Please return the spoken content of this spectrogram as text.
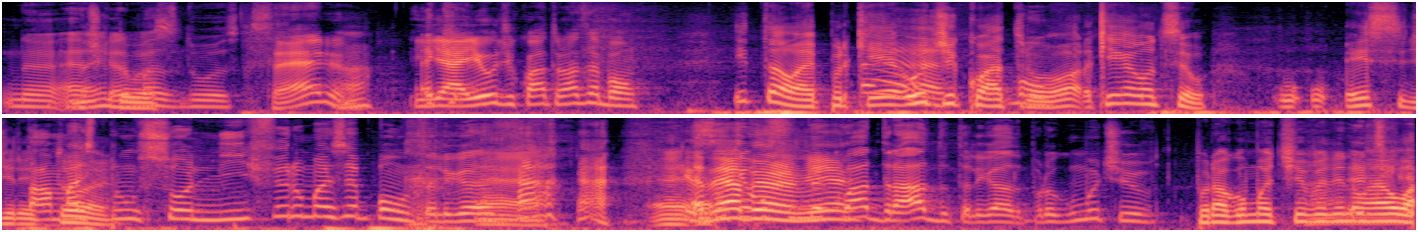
Né, Nem acho que era duas. umas duas. Sério? Ah. E É que- aí o de 4 horas é bom. Então, é porque É, o de quatro bom. horas. O que, que aconteceu? O, o- esse diretor. Tá mais pra um sonífero, mas é bom, tá ligado? É, É é, o filme dormir. é quadrado, tá ligado? Por algum motivo. por algum motivo ele não eles, é eles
